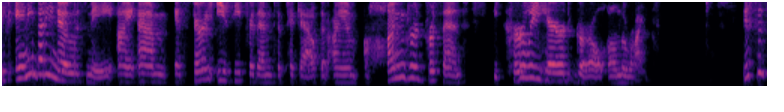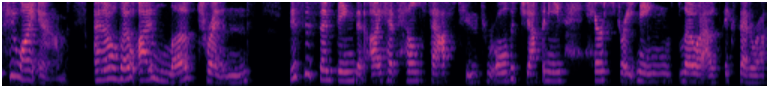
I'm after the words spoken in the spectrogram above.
if anybody knows me, I am, it's very easy for them to pick out that I am 100% the curly haired girl on the right. This is who I am. And although I love trends, this is something that I have held fast to through all the Japanese hair straightenings, blowouts, etc.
